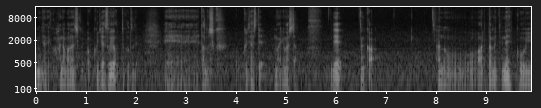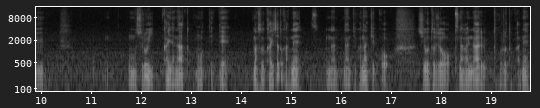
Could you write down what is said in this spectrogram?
みんなで華々しく送り出そうよってことで、えー、楽しく送り出してまいりました。でなんかあの改めてねこういう面白い回だなと思っていてまあ、その会社とかねなんなんていうかな結構仕事上つながりのあるところとかね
